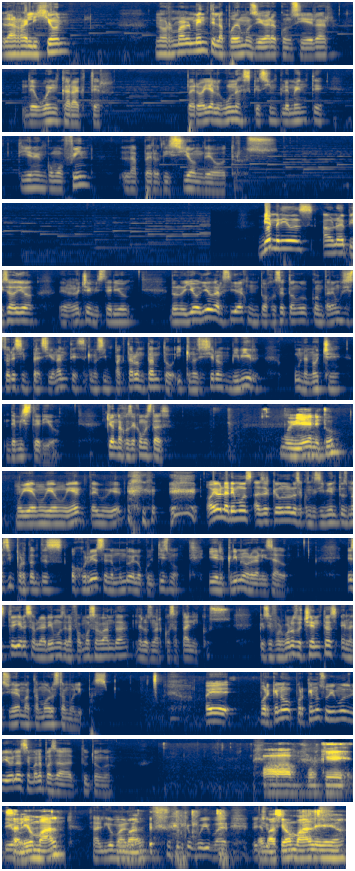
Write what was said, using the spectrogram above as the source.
La religión normalmente la podemos llegar a considerar de buen carácter, pero hay algunas que simplemente tienen como fin la perdición de otros. Bienvenidos a un nuevo episodio de La Noche de Misterio, donde yo, Diego García, junto a José Tongo, contaremos historias impresionantes que nos impactaron tanto y que nos hicieron vivir una noche de misterio. ¿Qué onda, José? ¿Cómo estás? Muy bien, ¿y tú? Muy bien, muy bien, muy bien, estoy muy bien. Hoy hablaremos acerca de uno de los acontecimientos más importantes ocurridos en el mundo del ocultismo y el crimen organizado. Este día les hablaremos de la famosa banda de los narcosatánicos, que se formó en los ochentas en la ciudad de Matamoros, Tamaulipas. Oye, ¿por qué no, por qué no subimos video la semana pasada, tú, Tongo? Ah, porque salió mal. Salió mal. salió muy mal. Demasiado mal, diría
